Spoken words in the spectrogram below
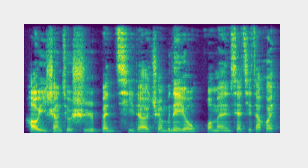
好，以上就是本期的全部内容，我们下期再会。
